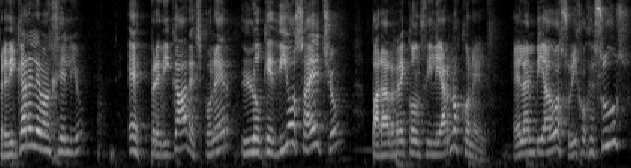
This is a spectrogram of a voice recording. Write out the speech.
Predicar el Evangelio es predicar, exponer lo que Dios ha hecho para reconciliarnos con Él. Él ha enviado a su Hijo Jesús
